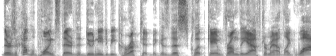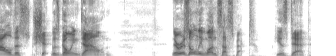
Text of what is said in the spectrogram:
There's a couple points there that do need to be corrected because this clip came from the aftermath, like while this shit was going down. There is only one suspect. He is dead.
